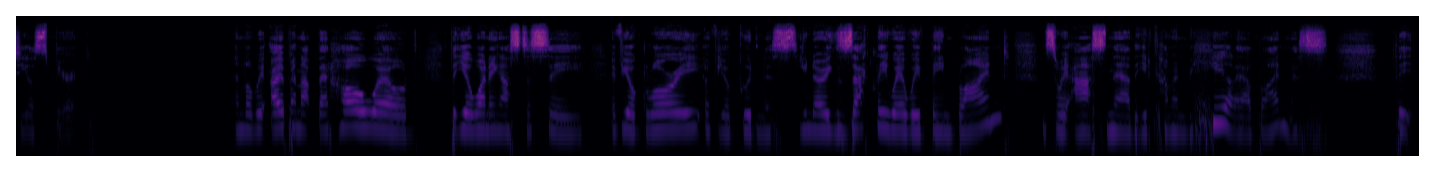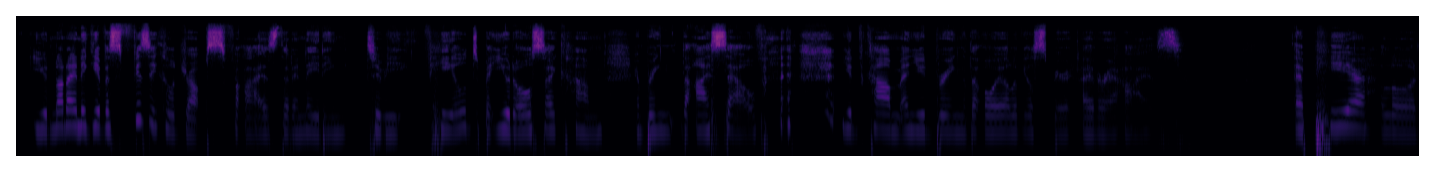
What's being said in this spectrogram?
to your spirit. And Lord, we open up that whole world that you're wanting us to see of your glory, of your goodness. You know exactly where we've been blind. And so we ask now that you'd come and heal our blindness. That you'd not only give us physical drops for eyes that are needing to be healed, but you'd also come and bring the eye salve. you'd come and you'd bring the oil of your spirit over our eyes. Appear, Lord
